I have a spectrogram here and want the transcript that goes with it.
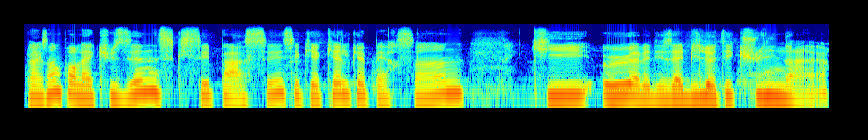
Par exemple, pour la cuisine, ce qui s'est passé, c'est qu'il y a quelques personnes qui, eux, avaient des habiletés culinaires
